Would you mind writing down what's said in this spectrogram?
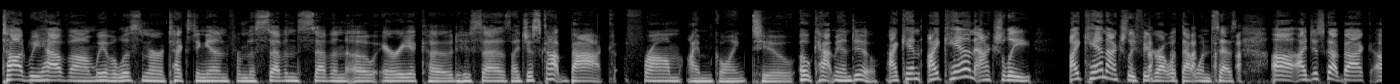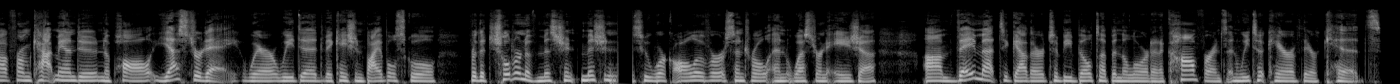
Todd, we have um, we have a listener texting in from the seven seven zero area code who says, "I just got back from I'm going to oh Kathmandu. I can I can actually I can actually figure out what that one says. Uh, I just got back uh, from Kathmandu, Nepal yesterday, where we did Vacation Bible School for the children of mission, missionaries who work all over Central and Western Asia. Um, they met together to be built up in the Lord at a conference, and we took care of their kids.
